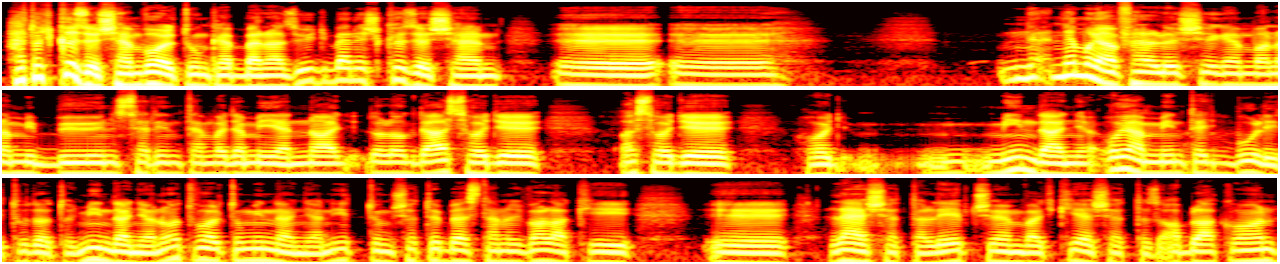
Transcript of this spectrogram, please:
Hát, hogy közösen voltunk ebben az ügyben, és közösen ö, ö, ne, nem olyan felelősségem van, ami bűn szerintem, vagy ami ilyen nagy dolog, de az, hogy, az, hogy, hogy mindannyian, olyan, mint egy buli, tudod, hogy mindannyian ott voltunk, mindannyian ittünk, stb. Aztán, hogy valaki ö, leesett a lépcsőn, vagy kiesett az ablakon,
